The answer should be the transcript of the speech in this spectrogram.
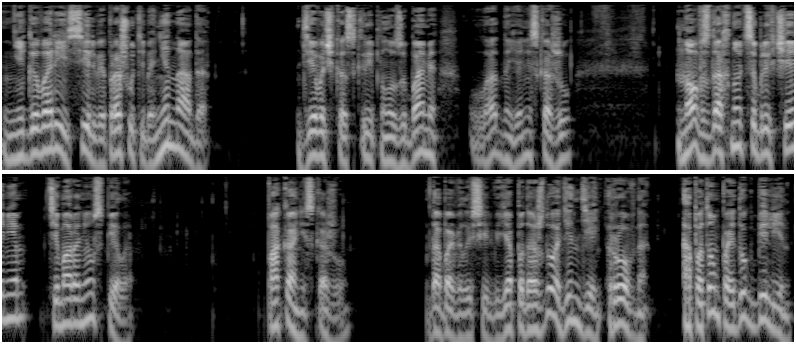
«Не говори, Сильвия, прошу тебя, не надо». Девочка скрипнула зубами. «Ладно, я не скажу». Но вздохнуть с облегчением Тимара не успела. «Пока не скажу», — добавила Сильви. «Я подожду один день, ровно, а потом пойду к Белин.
